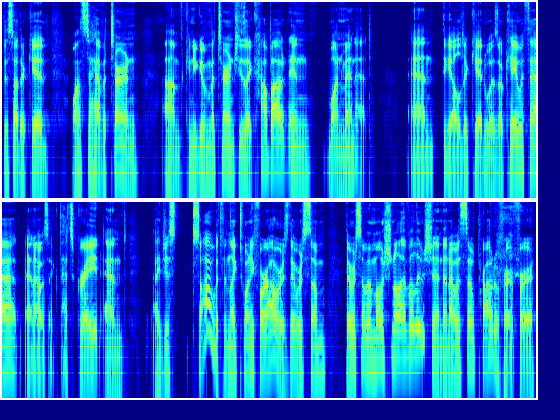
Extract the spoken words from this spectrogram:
this other kid wants to have a turn. Um, can you give him a turn? She's like, How about in one minute? And the older kid was okay with that. And I was like, That's great. And I just saw within like 24 hours there was some there was some emotional evolution and i was so proud of her for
